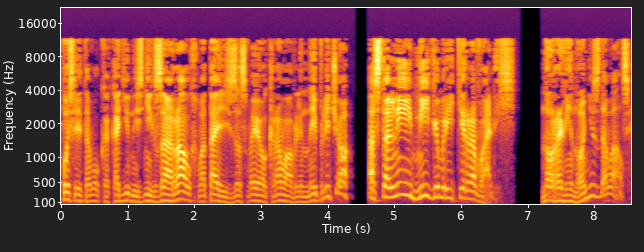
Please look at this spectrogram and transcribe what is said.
После того, как один из них заорал, хватаясь за свое окровавленное плечо, остальные мигом ретировались. Но Равино не сдавался.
